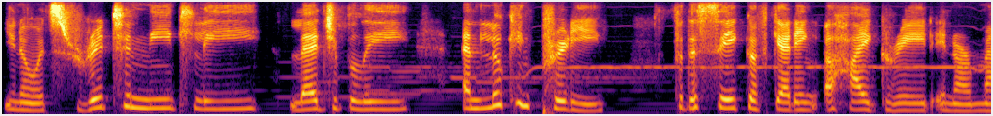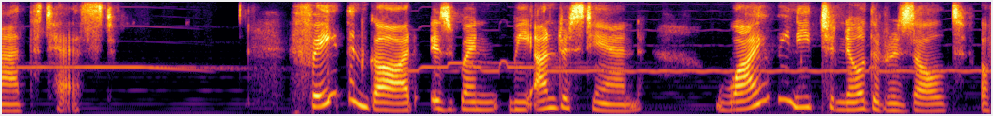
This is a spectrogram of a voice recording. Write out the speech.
you know, it's written neatly, legibly, and looking pretty for the sake of getting a high grade in our math test. Faith in God is when we understand why we need to know the result of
